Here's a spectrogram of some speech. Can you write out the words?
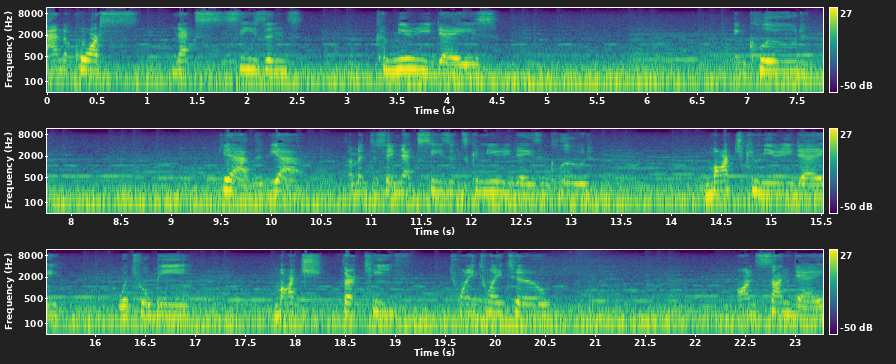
And of course, next season's community days include yeah, yeah, I meant to say next season's community days include March Community Day, which will be March 13th, 2022 on Sunday.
